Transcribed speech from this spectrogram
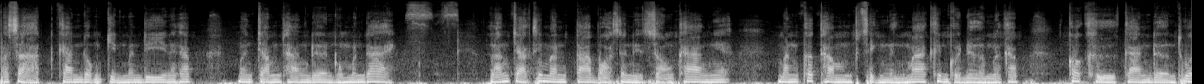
ประสาทการดมกลิ่นมันดีนะครับ มันจำทางเดินของมันได้ หลังจากที่มันตาบอดสนิทสองข้างเนี่ยมันก็ทำสิ่งหนึ่งมากขึ้นกว่าเดิมนะครับ ก็คือการเดินทั่ว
